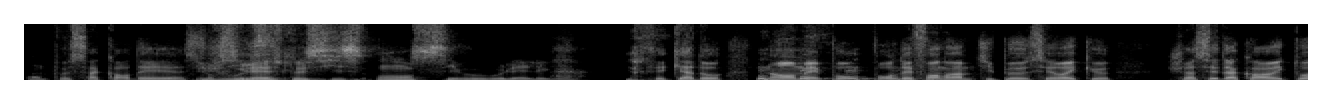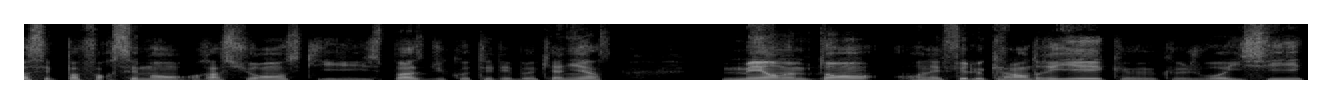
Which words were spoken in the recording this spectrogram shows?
On, peut s'accorder sur Je vous laisse le 6-11 si vous voulez, les gars. C'est cadeau. Non, mais pour, pour défendre un petit peu, c'est vrai que je suis assez d'accord avec toi. C'est pas forcément rassurant ce qui se passe du côté des Buccaneers. Mais en même temps, en effet, le calendrier que, que je vois ici,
